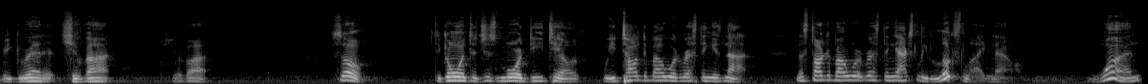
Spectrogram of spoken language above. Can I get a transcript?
Regret it. Shavat. Shavat. So, to go into just more details, we talked about what resting is not. Let's talk about what resting actually looks like now. One,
